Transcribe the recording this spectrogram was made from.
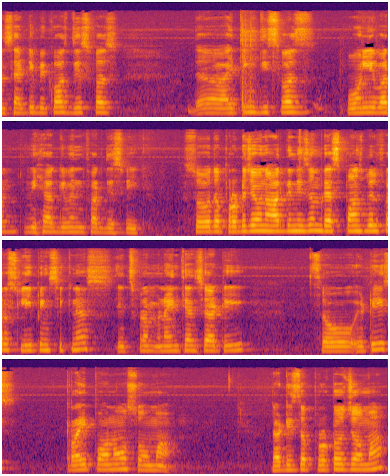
NCRT because this was the, I think this was only what we have given for this week so the protozoan organism responsible for sleeping sickness it's from 9th NCRT so it is trypanosoma that is the protozoa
